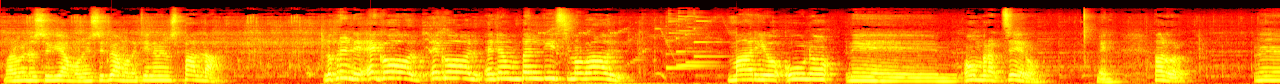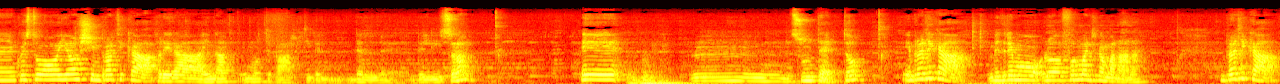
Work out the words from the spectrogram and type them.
ma noi lo seguiamo, lo inseguiamo, lo teniamo in spalla lo prende, è gol, è gol ed è un bellissimo gol Mario 1 e Ombra 0 bene, allora eh, questo Yoshi in pratica aprirà in, in molte parti del, del, dell'isola. E mm, su un tetto. In pratica vedremo la forma di una banana. In pratica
